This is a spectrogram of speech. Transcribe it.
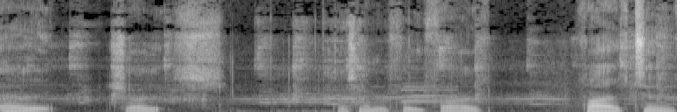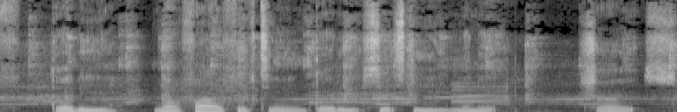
Alright, charts. That's number 45. 5, 10, 30, no, 5, 15, 30, 60 minute charts.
